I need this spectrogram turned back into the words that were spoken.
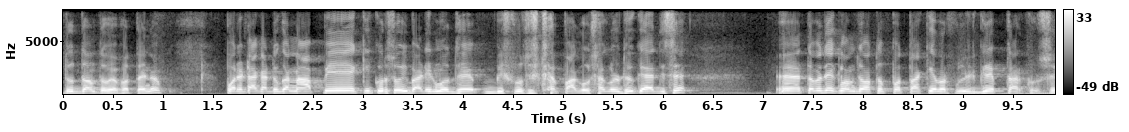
দুর্দান্ত ব্যাপার, তাই না? পরে টাকা টুকা না পেয়ে কী করছে? ওই বাড়ির মধ্যে বিশ পঁচিশটা পাগল ছাগল ঢুকে দিছে। তবে দেখলাম যে অতঃপর তাকে আবার পুলিশ গ্রেপ্তার করছে।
